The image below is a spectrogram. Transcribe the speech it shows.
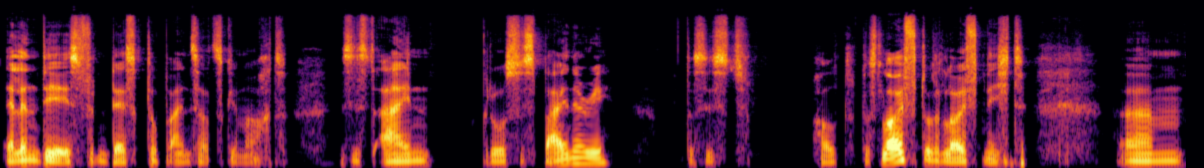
LND ist für den Desktop-Einsatz gemacht. Es ist ein großes Binary, das ist halt, das läuft oder läuft nicht. Ähm,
